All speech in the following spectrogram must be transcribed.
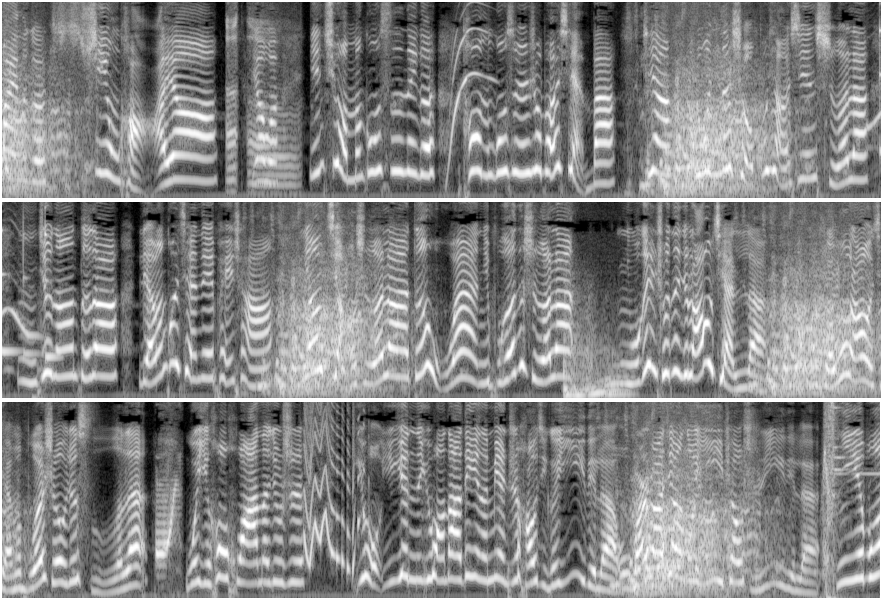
卖那个信用卡呀。要不您去我们公司那个投我们公司人寿保险吧？这样如果您的手不小心折了，你就能得到两万块钱的赔偿。你要脚折了得五万，你脖子折了。我跟你说，那就老有钱了，可不老有钱吗？脖子折我就死了，我以后花那就是玉印的玉皇大帝那面值好几个亿的了，我玩麻将都一亿飘十亿的了，你脖子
